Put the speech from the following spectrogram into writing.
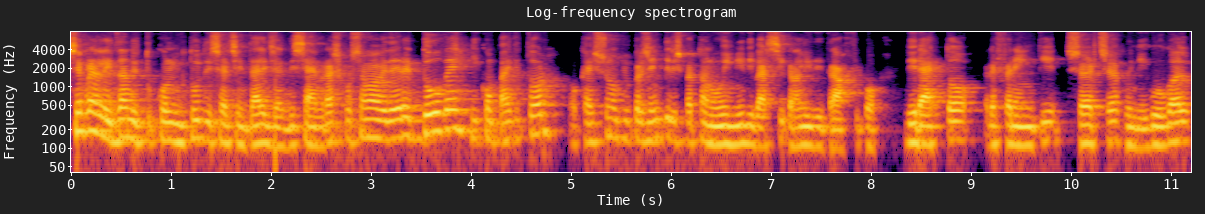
Sempre analizzando il, con il tool di Search Intelligence di SEMrush possiamo vedere dove i competitor okay, sono più presenti rispetto a noi nei diversi canali di traffico, diretto, referenti, search, quindi Google,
